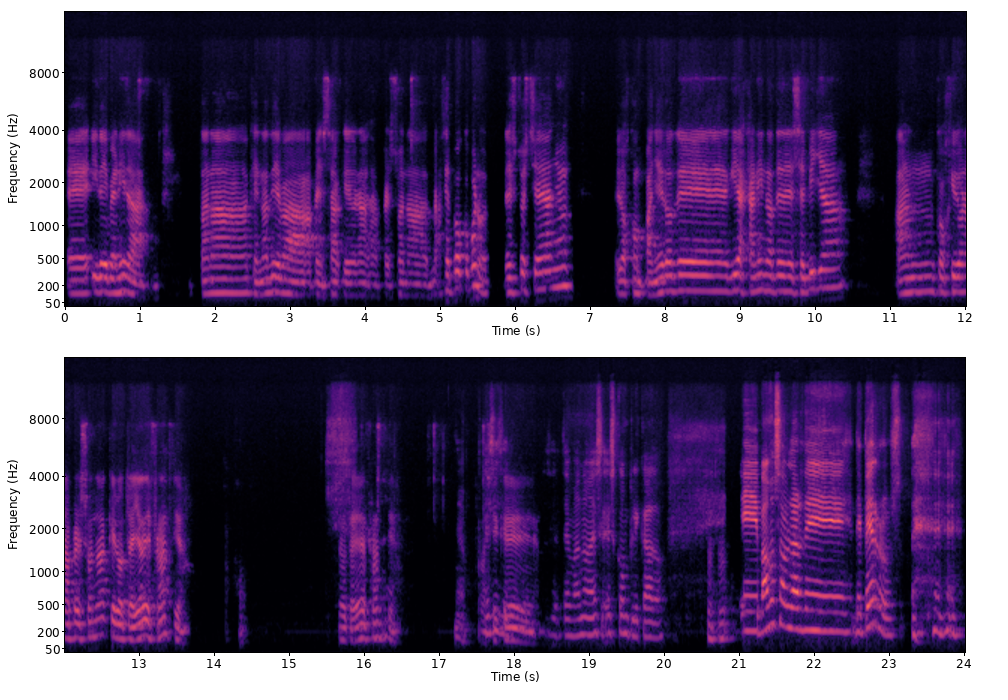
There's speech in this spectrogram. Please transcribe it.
eh, ida y venida tan que nadie va a pensar que una persona... Hace poco, bueno, de esto este año, los compañeros de guías caninos de Sevilla han cogido una persona que lo traía de Francia. Lo traía de Francia. Así que... el tema, no, es, complicado. Eh, vamos a hablar de, perros.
